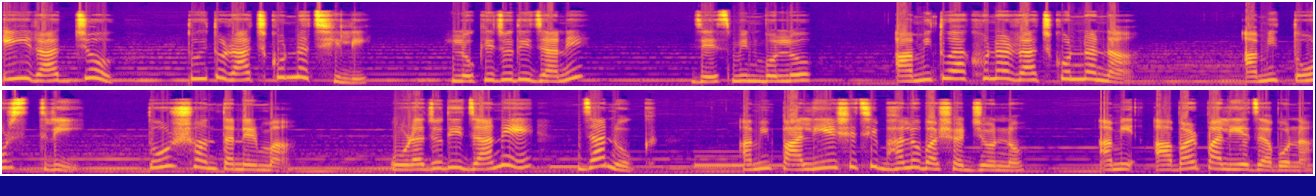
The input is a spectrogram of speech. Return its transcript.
এই রাজ্য, তুই তো রাজকন্যা ছিলি। লোকে যদি জানে? জেসমিন বলল, আমি তো এখন আর রাজকন্যা না। আমি তোর স্ত্রী, তোর সন্তানের মা। ওরা যদি জানে, জানুক। আমি পালিয়ে এসেছি ভালোবাসার জন্য। আমি আবার পালিয়ে যাব না।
